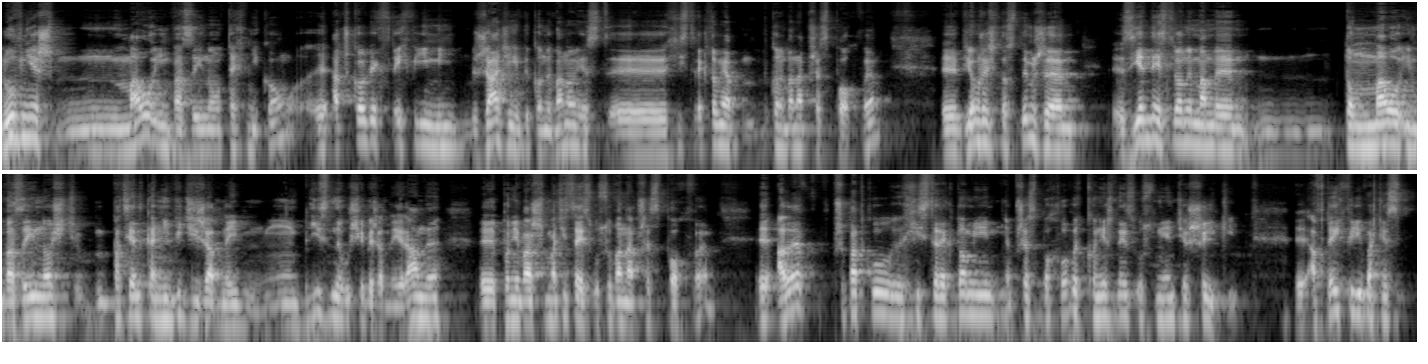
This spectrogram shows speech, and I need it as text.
Również mało inwazyjną techniką, aczkolwiek w tej chwili rzadziej wykonywaną jest histerektomia wykonywana przez pochwę. Wiąże się to z tym, że z jednej strony mamy tą małą inwazyjność, pacjentka nie widzi żadnej blizny u siebie, żadnej rany, ponieważ macica jest usuwana przez pochwę, ale w przypadku histerektomii przez pochwowych konieczne jest usunięcie szyjki. A w tej chwili właśnie z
